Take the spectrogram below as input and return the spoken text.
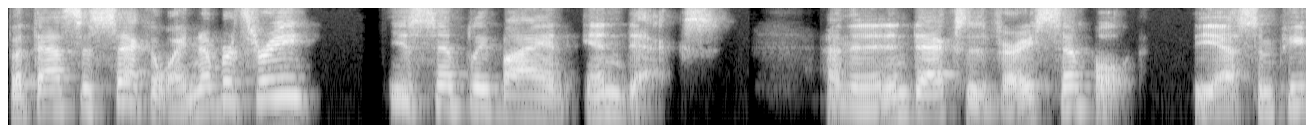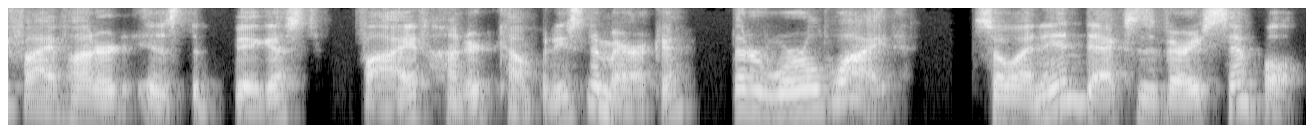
but that's the second way. Number 3, you simply buy an index. And an index is very simple. The S&P 500 is the biggest 500 companies in America that are worldwide. So an index is very simple.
